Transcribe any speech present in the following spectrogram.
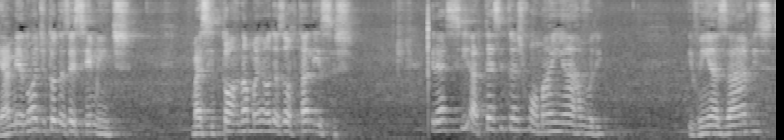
É a menor de todas as sementes, mas se torna a maior das hortaliças. Cresce até se transformar em árvore. E vêm as aves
